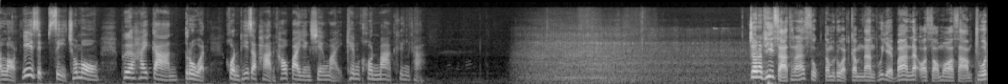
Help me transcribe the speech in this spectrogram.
ตลอด 24 ชั่วโมง เพื่อให้การตรวจคนที่จะผ่านเข้าไปยังเชียงใหม่เข้มข้นมากขึ้นค่ะ เจ้าหน้าที่สาธารณสุขตำรวจกำนันผู้ใหญ่บ้านและอสม 3 ชุด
